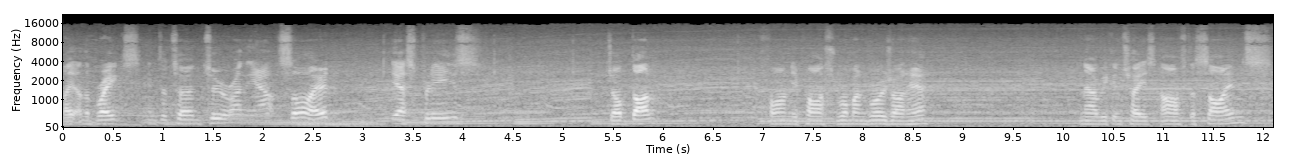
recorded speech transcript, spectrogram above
Late on the brakes into turn two around the outside. Yes, please. Job done. Finally past Romain Grosjean here. Now we can chase after Sainz.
